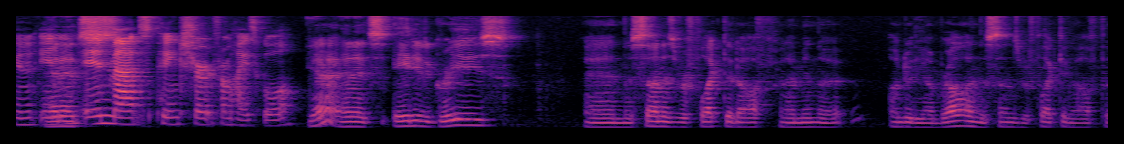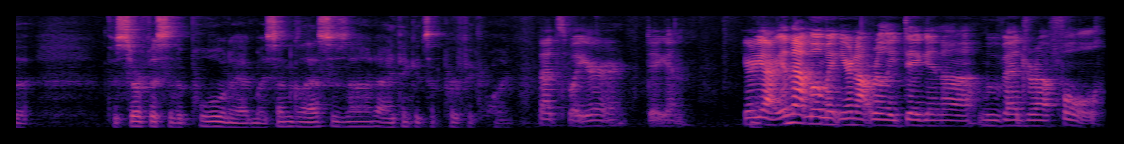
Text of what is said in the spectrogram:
In in, in Matt's pink shirt from high school. yeah, and it's 80 degrees, and the sun is reflected off, and I'm in the under the umbrella, and the sun's reflecting off the the surface of the pool, and I have my sunglasses on. I think it's a perfect wine. That's what you're digging. You're yeah. In that moment, you're not really digging a Mourvedre full.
